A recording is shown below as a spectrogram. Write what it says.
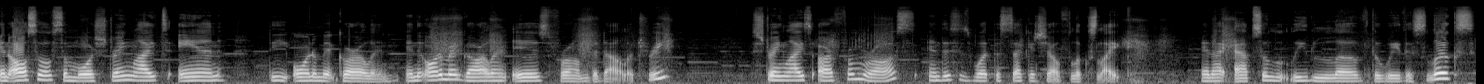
and also some more string lights and the ornament garland. And the ornament garland is from the Dollar Tree. String lights are from Ross. And this is what the second shelf looks like. And I absolutely love the way this looks.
